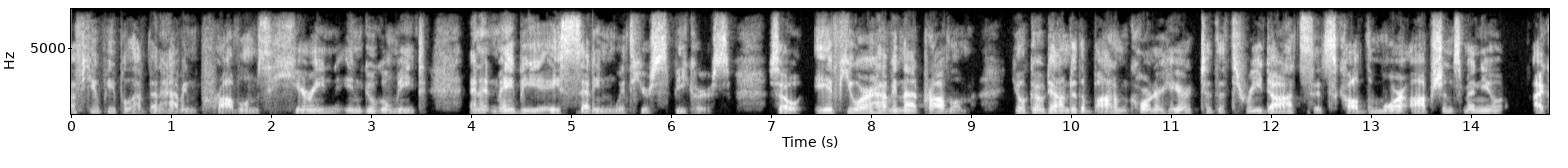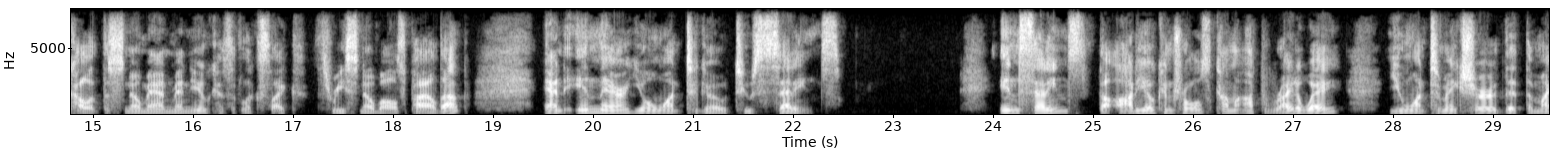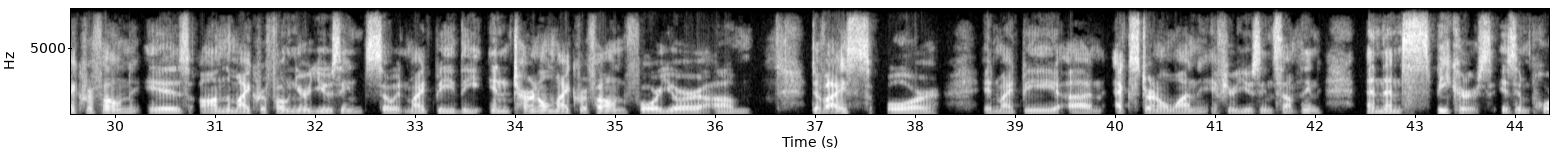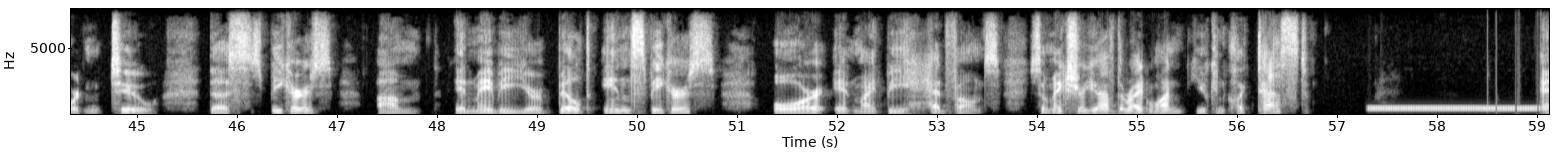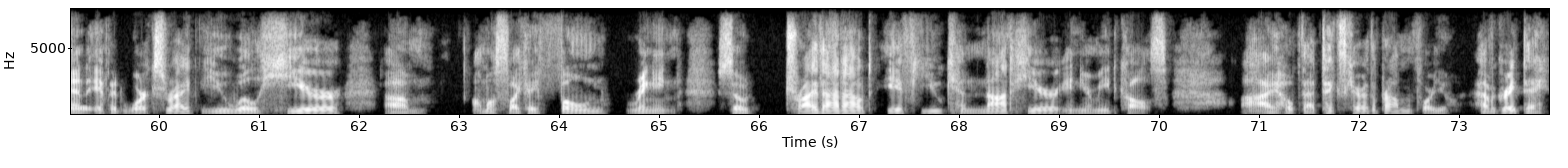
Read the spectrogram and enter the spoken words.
a few people have been having problems hearing in Google Meet, and it may be a setting with your speakers. So if you are having that problem, you'll go down to the bottom corner here to the three dots. It's called the More Options menu. I call it the Snowman menu because it looks like three snowballs piled up. And in there, you'll want to go to Settings. In Settings, the audio controls come up right away. You want to make sure that the microphone is on the microphone you're using. So it might be the internal microphone for your um, device, or it might be an external one if you're using something. And then speakers is important too. The speakers, um, it may be your built in speakers or it might be headphones. So make sure you have the right one. You can click test and if it works right, you will hear um, almost like a phone ringing. So try that out if you cannot hear in your meet calls. I hope that takes care of the problem for you. Have a great day.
